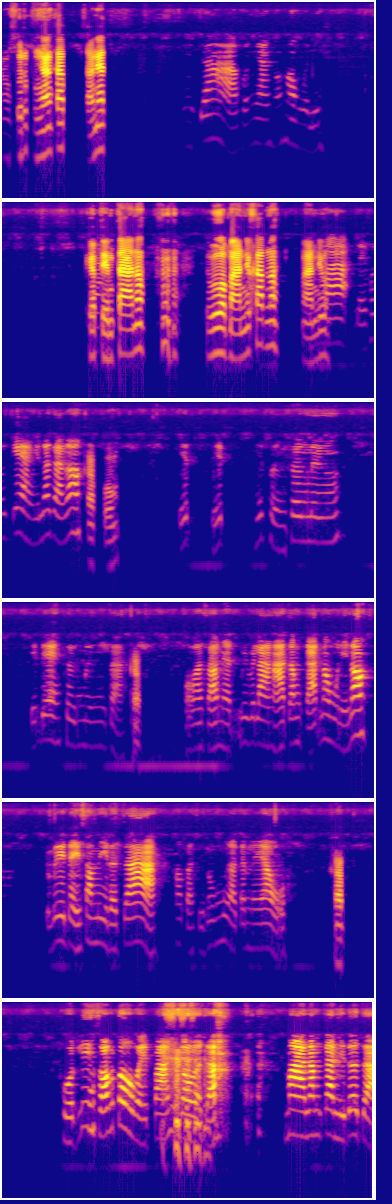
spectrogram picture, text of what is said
เอาส รุปผลงานครับสาแนทนี่จ้าผลงานของเฮาวันนี้ เกือบเต็มตาเนาะดูว่าหมานอยู่ครับเนาะหมานอยู่ว่าได้พ่อแกงอยู่นะจ๊ะเนาะครับ ผมเฮ็ดเฮ็ดเฮ็ดผึ่งเครื่องหนึงเฮ็ดแดงเครื่องหนึงจ้ะครับเพราะว่าสาวเน็ตมีเวลาหาจำกัดเนาะมื้อนี้เนาะก็เลยได้ซ้ำนี่ละจ้าเฮาก็สิลงเมื่อกันแล้ว ครับโผดลิงสองโตวไว้ปลาที่เราละจ้ะมานำกันอยู่เด้อจ้ะ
